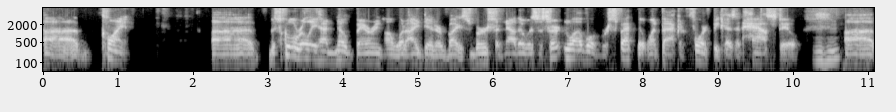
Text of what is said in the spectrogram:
uh, client. Uh, the school really had no bearing on what I did or vice versa. Now, there was a certain level of respect that went back and forth because it has to. Mm-hmm. Uh,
